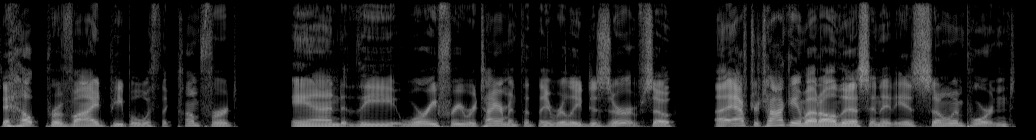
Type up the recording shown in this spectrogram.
to help provide people with the comfort and the worry free retirement that they really deserve. So, uh, after talking about all this, and it is so important,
